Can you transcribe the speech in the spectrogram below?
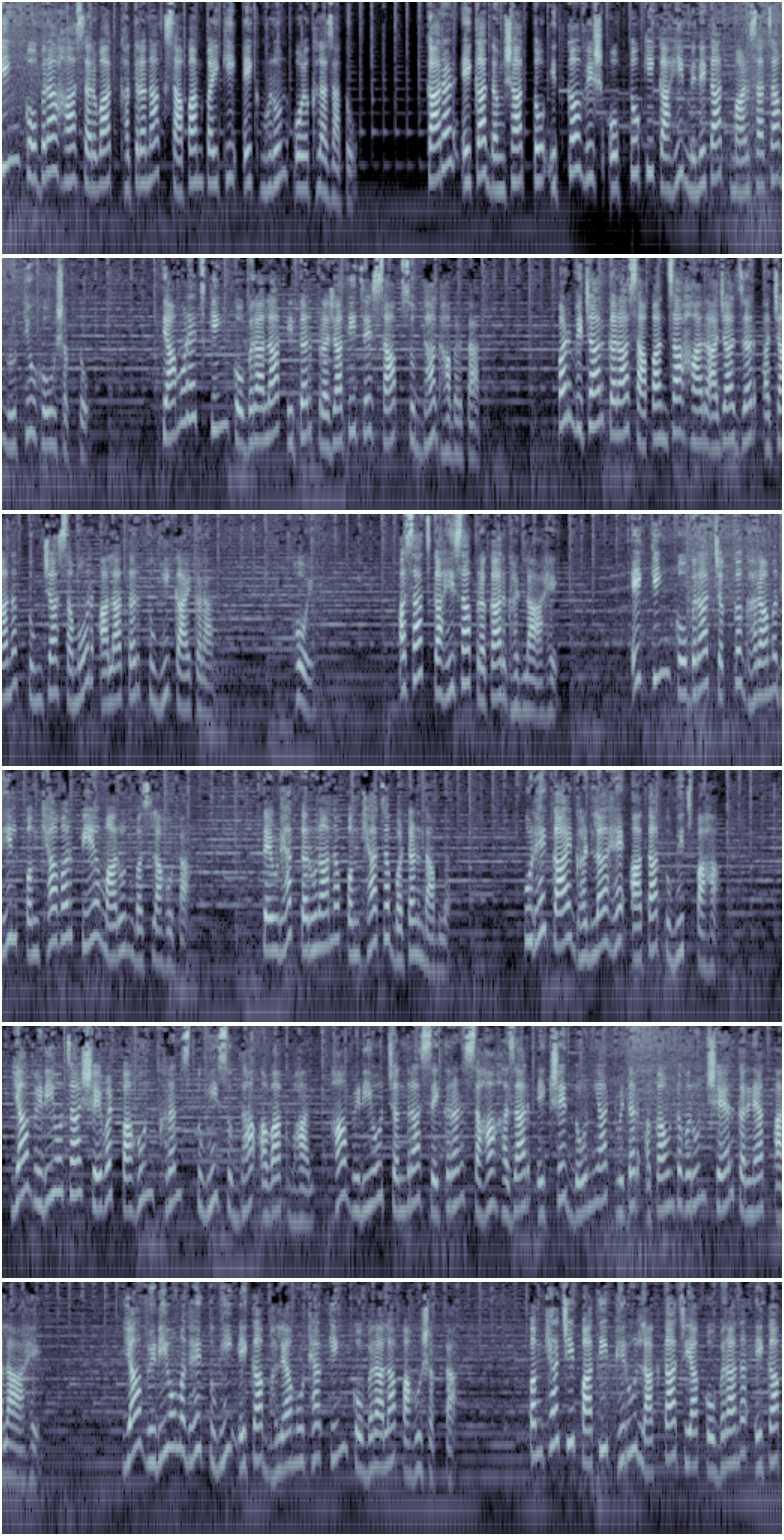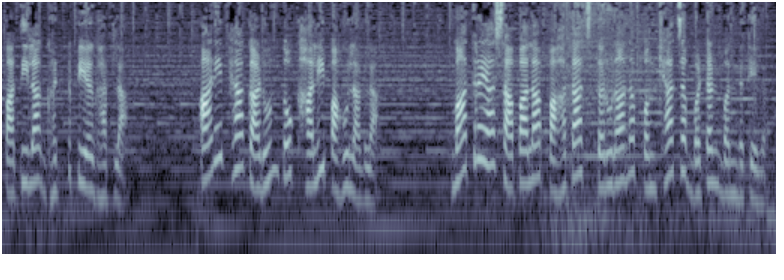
King cobra हा सर्वात खतरनाक सापांपैकी एक म्हणून ओळखला जातो. कारण एका दंशात तो इतकं विष ओकतो की काही मिनिटात माणसाचा मृत्यू होऊ शकतो. त्यामुळेच किंग कोब्राला इतर प्रजातीचे साप सुद्धा घाबरतात. पण विचार करा सापांचा हा राजा जर अचानक तुमच्यासमोर आला तर तुम्ही काय कराल? होय. असाच काहीसा प्रकार घडला आहे. एक किंग कोब्रा चक्क घरामधील पंख्यावर पिय मारून बसला होता. तेवढ्यात तरुणानं पंख्याचं बटण दाबलं. पुढे काय घडलं हे आता तुम्हीच पहा. या व्हिडिओचा शेवट पाहून खरंच तुम्ही सुद्धा अवाक व्हाल. हा व्हिडिओ चंद्रा सेकरण सहा हजार एकशे दोन या ट्विटर अकाउंटवरून शेअर करण्यात आला आहे. या व्हिडिओमध्ये तुम्ही एका भल्या मोठ्या किंग कोबराला पाहू शकता. पंख्याची पाती फिरू लागताच या कोबरानं एका पातीला घट्ट पिय घातला. आणि फ्या काढून तो खाली पाहू लागला. मात्र या सापाला पाहताच तरुणानं पंख्याचं बटन बंद केलं.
